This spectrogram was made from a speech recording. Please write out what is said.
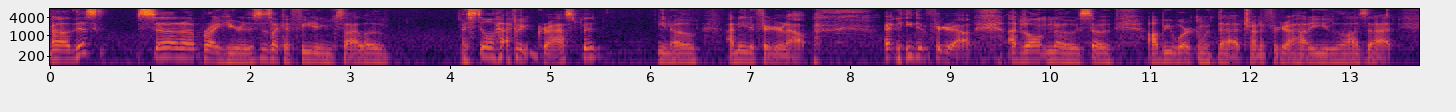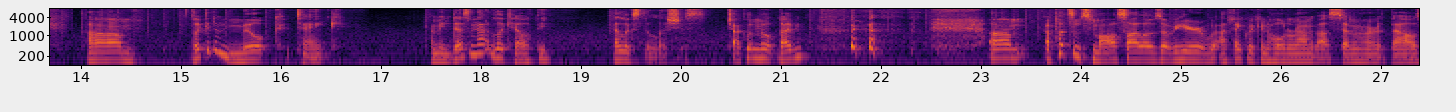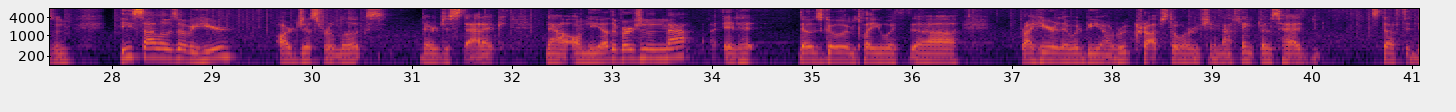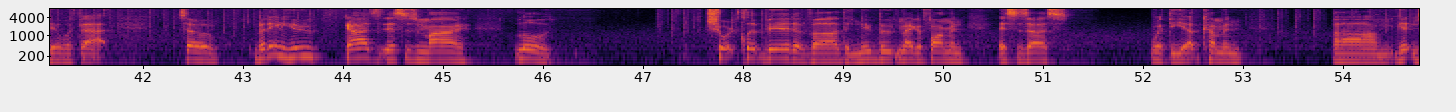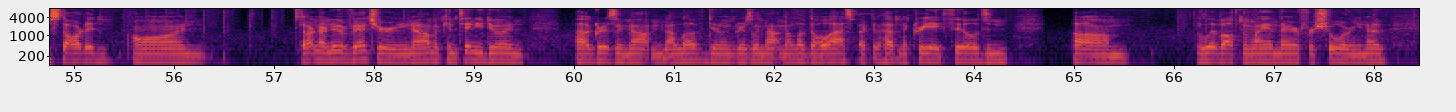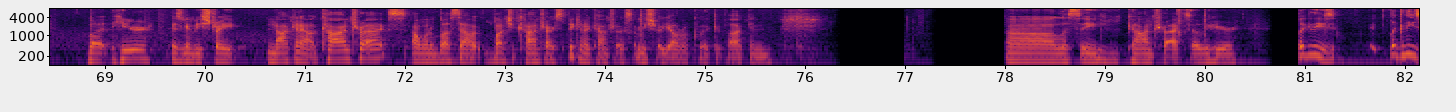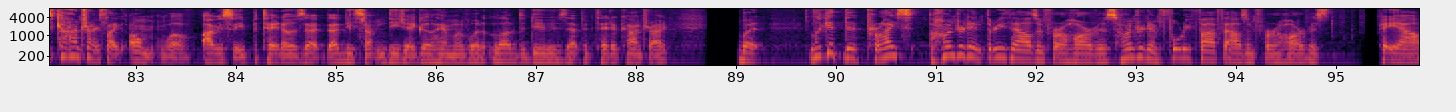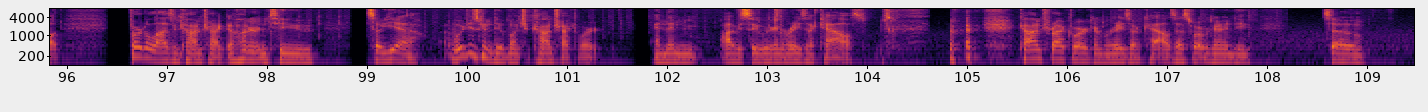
Uh, this setup right here, this is like a feeding silo. I still haven't grasped it. You know, I need to figure it out. I need to figure out. I don't know. So I'll be working with that, trying to figure out how to utilize that. Um, look at the milk tank. I mean, doesn't that look healthy? That looks delicious. Chocolate milk, baby. um, I put some small silos over here. I think we can hold around about 700,000. These silos over here are just for looks. They're just static. Now, on the other version of the map, it those go and play with, uh, right here, there would be a root crop storage, and I think those had stuff to deal with that. So, but anywho, guys, this is my little short clip vid of uh, the new boot mega farming. This is us with the upcoming um, getting started on starting our new adventure. You know, I'm gonna continue doing uh, Grizzly Mountain. I love doing Grizzly Mountain. I love the whole aspect of having to create fields and um, live off the land there for sure. You know, but here is gonna be straight knocking out contracts. I want to bust out a bunch of contracts. Speaking of contracts, let me show y'all real quick if I can uh, let's see contracts over here. Look at these. Look at these contracts. Like, oh, well, obviously potatoes. That that'd be something DJ Goham would love to do. Is that potato contract? But look at the price: one hundred and three thousand for a harvest, one hundred and forty-five thousand for a harvest payout. Fertilizing contract, one hundred and two. So yeah, we're just gonna do a bunch of contract work, and then obviously we're gonna raise our cows. contract work and raise our cows. That's what we're to do. So,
